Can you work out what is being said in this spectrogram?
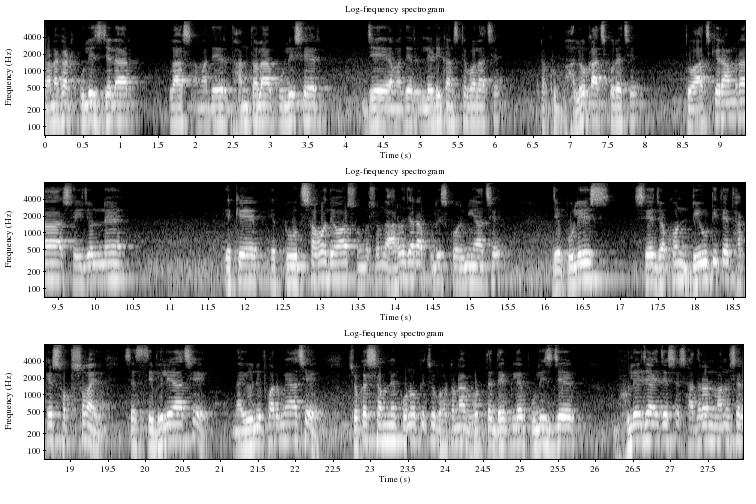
রানাঘাট পুলিশ জেলার প্লাস আমাদের ধানতলা পুলিশের যে আমাদের লেডি কনস্টেবল আছে, এটা খুব ভালো কাজ করেছে। তো আজকের আমরা সেই জন্যে একে একটু উৎসাহ দেওয়ার সঙ্গে সঙ্গে আরও যারা পুলিশ কর্মী আছে, যে পুলিশ সে যখন ডিউটিতে থাকে সবসময়, সে সিভিলে আছে না ইউনিফর্মে আছে, চোখের সামনে কোনো কিছু ঘটনা ঘটতে দেখলে পুলিশ যে ভুলে যায় যে সে সাধারণ মানুষের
